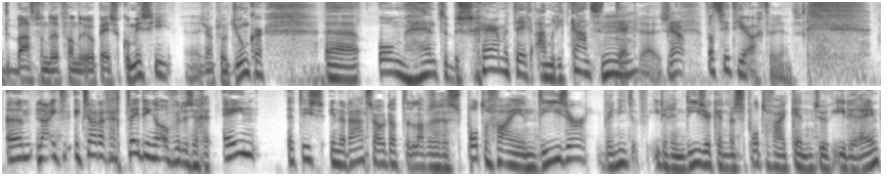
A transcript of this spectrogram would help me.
de baas van de, van de Europese Commissie, Jean-Claude Juncker. om hen te beschermen tegen Amerikaanse hmm. techreuzen. Ja. Wat zit hierachter, Jens? Um, nou, ik, ik zou daar graag twee dingen over willen zeggen. Eén, het is inderdaad zo dat, laten we zeggen, Spotify en Deezer. Ik weet niet of iedereen Deezer kent, maar Spotify kent natuurlijk iedereen.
